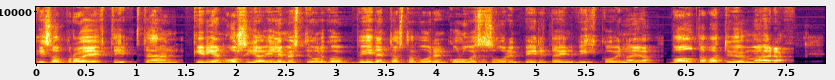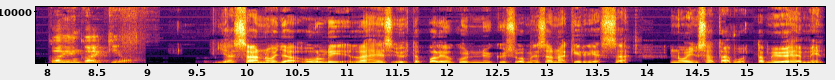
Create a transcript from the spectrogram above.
iso projekti. Tähän kirjan osia ilmeisesti oliko 15 vuoden kuluessa suurin piirtein vihkoina ja valtava työmäärä kaiken kaikkiaan ja sanoja oli lähes yhtä paljon kuin nyky-Suomen sanakirjassa noin sata vuotta myöhemmin.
